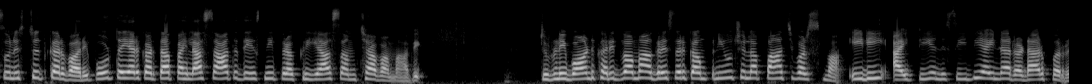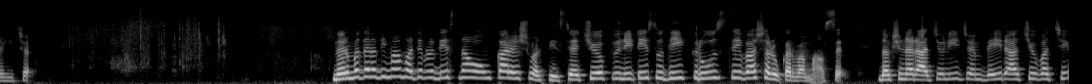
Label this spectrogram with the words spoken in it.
સુનિશ્ચિત કરવા રિપોર્ટ તૈયાર કરતા પહેલા સાત દેશની પ્રક્રિયા સમજાવવામાં આવી. ચૂંટણી બોન્ડ ખરીદવામાં અગ્રેસર કંપનીઓ છેલ્લા પાંચ વર્ષમાં ઈડી, આઈટી અને સીબીઆઈના રડાર પર રહી છે. નર્મદા નદીમાં મધ્યપ્રદેશના ઓમકારેશ્વરથી સ્ટેચ્યુ ઓફ યુનિટી સુધી ક્રૂઝ સેવા શરૂ કરવામાં આવશે. દક્ષિણના રાજ્યોની જેમ બે રાજ્યો વચ્ચે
